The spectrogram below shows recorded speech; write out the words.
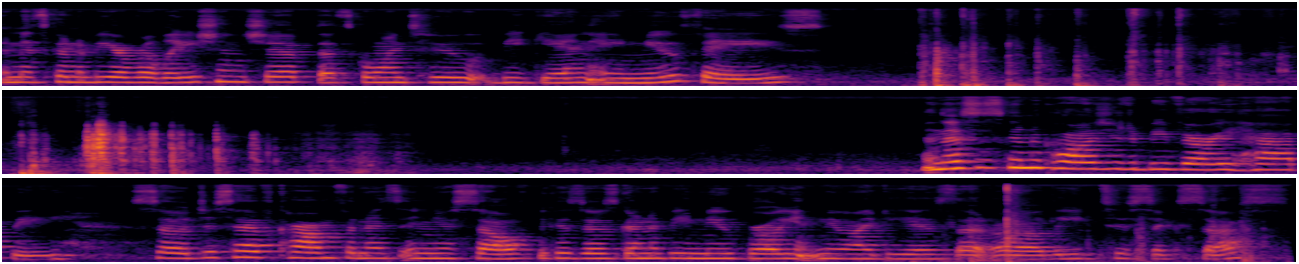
and it's going to be a relationship that's going to begin a new phase. And this is going to cause you to be very happy. So just have confidence in yourself because there's going to be new, brilliant, new ideas that uh, lead to success.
